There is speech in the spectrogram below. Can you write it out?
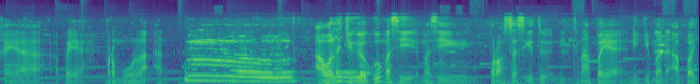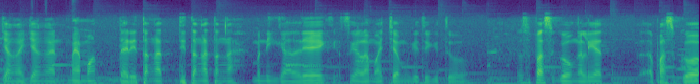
kayak apa ya permulaan hmm. awalnya juga gue masih masih proses gitu ini kenapa ya ini gimana apa jangan-jangan memang dari tengah di tengah-tengah meninggalnya segala macam gitu-gitu terus pas gue ngelihat pas gue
